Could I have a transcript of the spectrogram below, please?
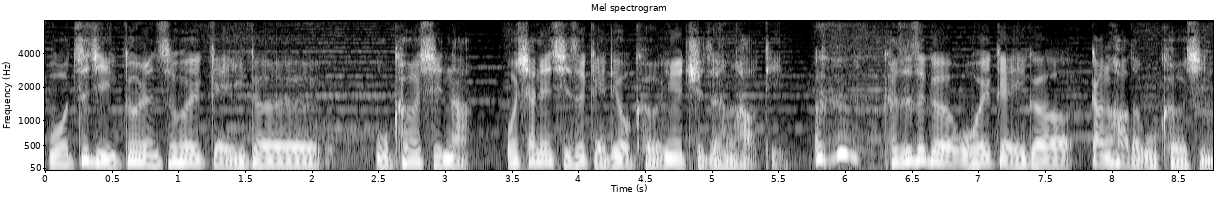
我自己个人是会给一个五颗星呐。我夏天其实给六颗，因为曲子很好听。可是这个我会给一个刚好的五颗星，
